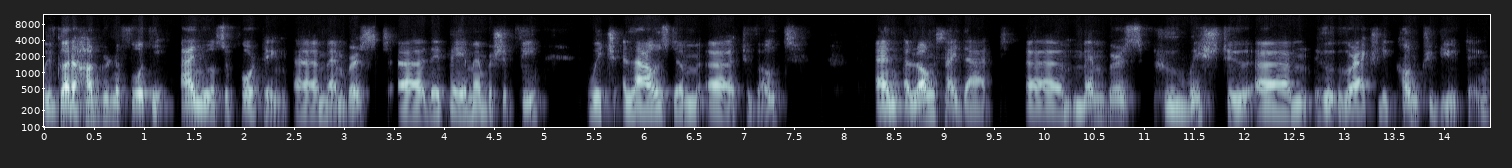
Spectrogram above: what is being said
We've got 140 annual supporting uh, members. Uh, they pay a membership fee, which allows them uh, to vote. And alongside that, uh, members who wish to, um, who, who, are actually contributing,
